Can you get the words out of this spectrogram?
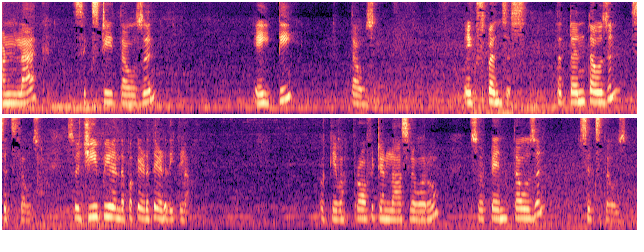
one lakh sixty thousand eighty thousand expenses ten thousand six thousand so ஜிபியில் இந்த பக்கம் எடுத்து எழுதிக்கலாம். ஓகேவா ப்ராஃபிட் அண்ட் லாஸில் வரும். So ten thousand six thousand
